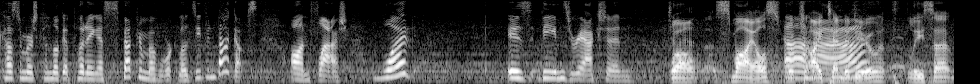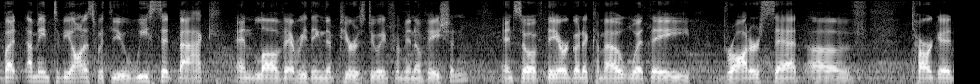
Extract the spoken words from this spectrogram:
customers can look at putting a spectrum of workloads, even backups, on Flash. What is Veeam's reaction well, smiles, which uh -huh. I tend to do, uh-huh. Lisa. But I mean, to be honest with you, we sit back and love everything that Pure is doing from innovation. And so if they are going to come out with a broader set of target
